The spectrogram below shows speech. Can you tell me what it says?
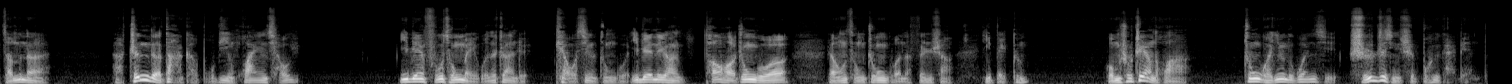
咱们呢啊，真的大可不必花言巧语，一边服从美国的战略挑衅中国，一边呢要讨好中国，然后从中国呢分上一杯羹。我们说这样的话，中国印度关系实质性是不会改变的。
